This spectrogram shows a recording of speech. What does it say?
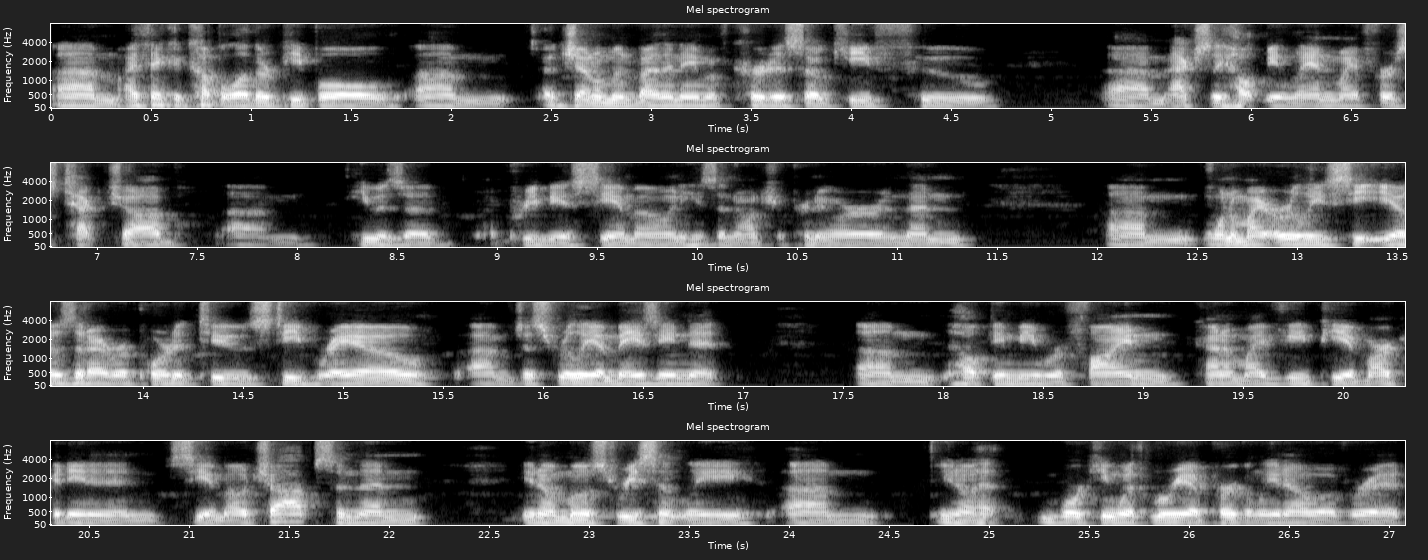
Um, I think a couple other people, um, a gentleman by the name of Curtis O'Keefe, who um, actually helped me land my first tech job. Um, he was a, a, previous CMO and he's an entrepreneur. And then um, one of my early CEOs that I reported to, Steve Rayo, um, just really amazing at helping me refine kind of my VP of marketing and CMO chops. And then, you know, most recently, you know, working with Maria Pergolino over at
